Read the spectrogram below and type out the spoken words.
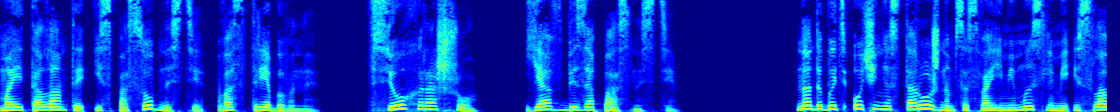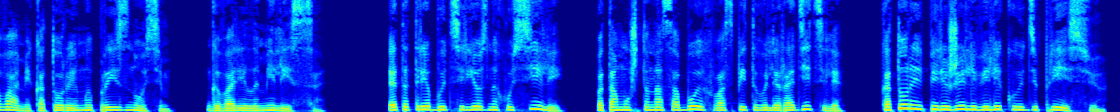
«Мои таланты и способности востребованы. Все хорошо. Я в безопасности». Надо быть очень осторожным со своими мыслями и словами, которые мы произносим, говорила Мелисса. Это требует серьезных усилий, потому что нас обоих воспитывали родители, которые пережили Великую депрессию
